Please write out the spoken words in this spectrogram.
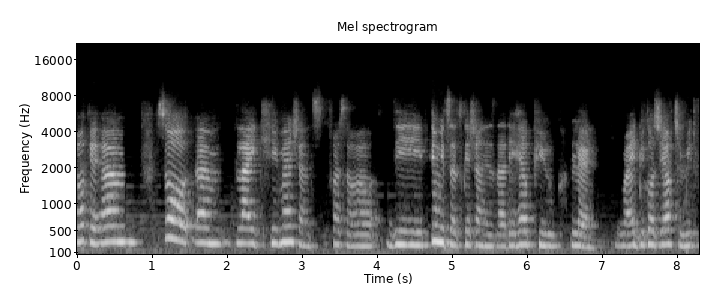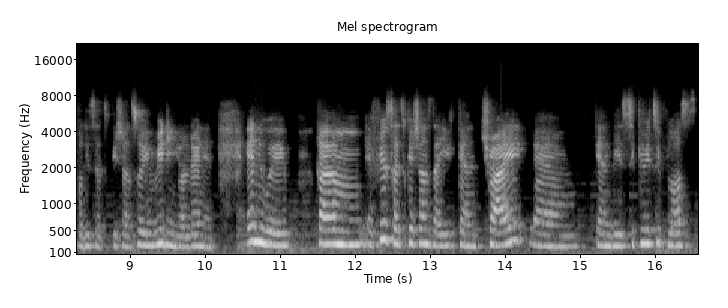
Okay. Um. So, um, like he mentioned, first of all, the thing with certification is that they help you learn right? Because you have to read for this certification. So in reading, you're learning. Anyway, um, a few certifications that you can try um, can be Security Plus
